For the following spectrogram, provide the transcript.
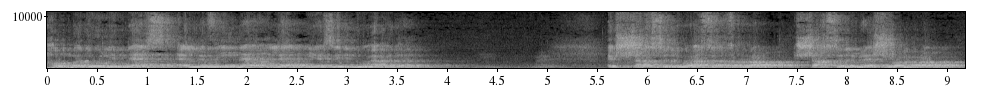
هم دول الناس الذين لن يزلوا ابدا. الشخص اللي واثق في الرب الشخص اللي ماشي ورا الرب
